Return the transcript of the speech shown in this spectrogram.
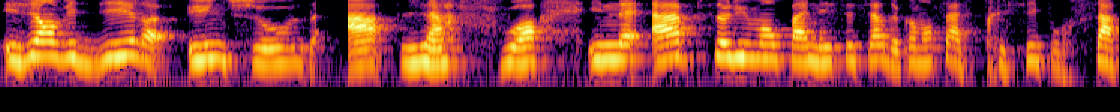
Et j'ai envie de dire une chose à la fois. Il n'est absolument pas nécessaire de commencer à stresser pour ça.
